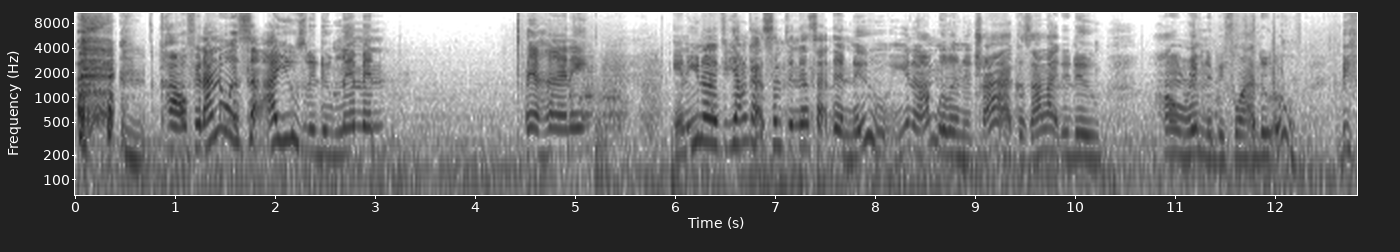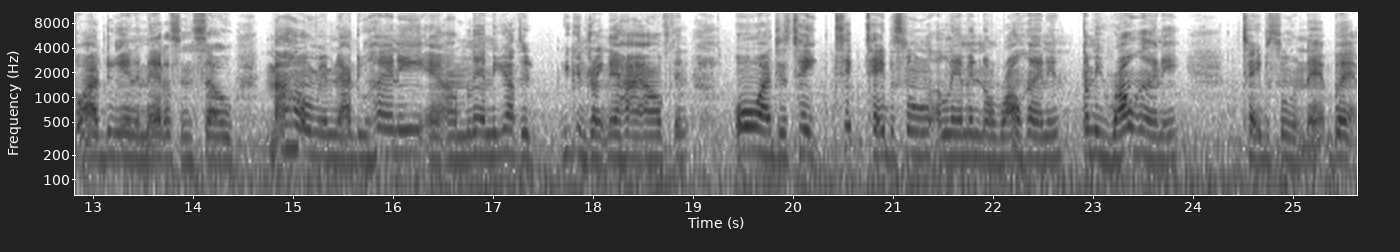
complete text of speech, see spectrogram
coughing. I know it's I usually do lemon and honey. And you know, if y'all got something else out there new, you know, I'm willing to try because I like to do home remedy before I do ooh, before I do any medicine. So my home remedy, I do honey and um lemon. You have to you can drink that high often, or I just take tablespoon of lemon or raw honey. I mean raw honey, tablespoon of that. But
